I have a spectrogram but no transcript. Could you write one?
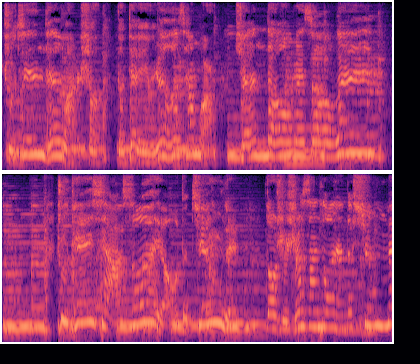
祝今天晚上的电影院和餐馆全都没座位。祝天下所有的情侣。都是失散多年的兄妹，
